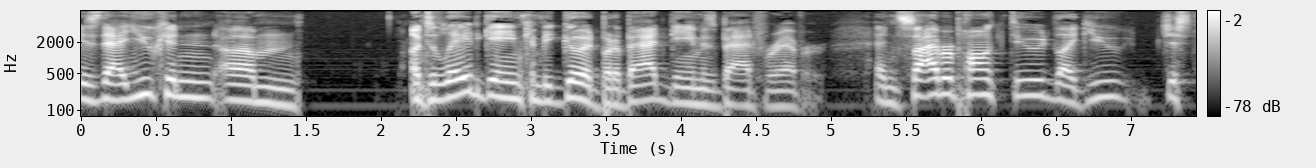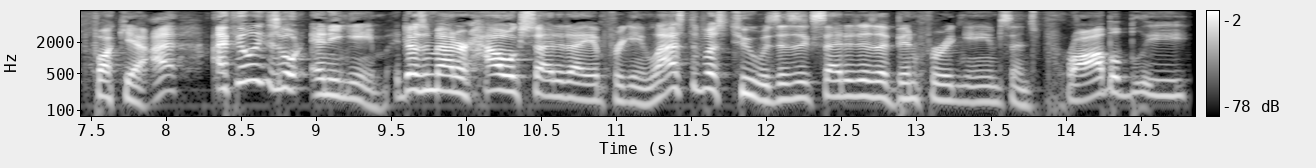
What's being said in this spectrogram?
is that you can. Um, a delayed game can be good, but a bad game is bad forever. And Cyberpunk, dude, like you just fuck yeah. I, I feel like this about any game. It doesn't matter how excited I am for a game. Last of Us 2 was as excited as I've been for a game since probably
